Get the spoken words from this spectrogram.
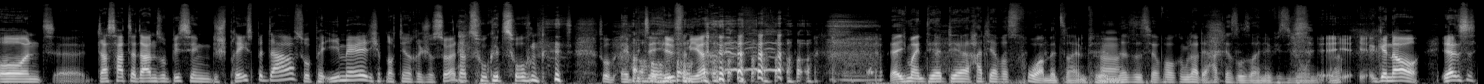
Und äh, das hatte dann so ein bisschen Gesprächsbedarf, so per E-Mail. Ich habe noch den Regisseur dazu gezogen. so, ey, bitte Oh. hilf mir. Ja, ich meine, der, der hat ja was vor mit seinem Film. Ah. Das ist ja vollkommen klar. Der hat ja so seine Vision. Ne? Äh, Genau. Ja, das ist,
